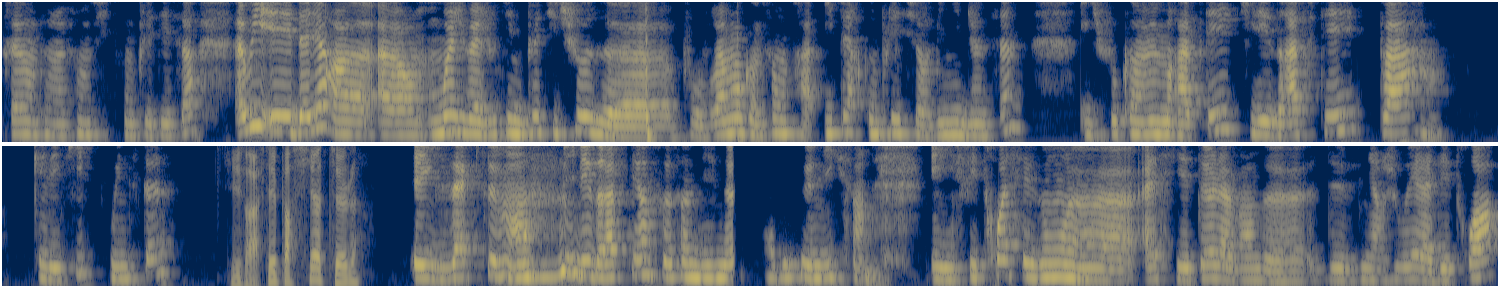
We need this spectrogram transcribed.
très intéressant aussi de compléter ça. Ah oui, et d'ailleurs, euh, alors moi je vais ajouter une petite chose pour vraiment comme ça on sera hyper complet sur Vinnie Johnson. Il faut quand même rappeler qu'il est drafté par quelle équipe, Winston? Il est drafté par Seattle. Exactement. Il est drafté en 79 par les Sonics et il fait trois saisons à Seattle avant de, de venir jouer à Détroit.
